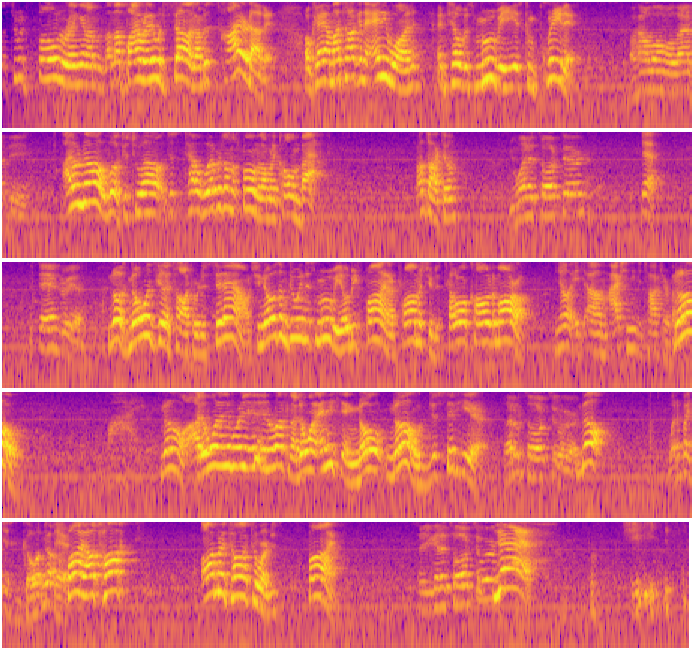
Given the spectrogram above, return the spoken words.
The stupid phone ringing. And I'm, I'm not buying what anyone's selling. I'm just tired of it. Okay, I'm not talking to anyone until this movie is completed. Well, how long will that be? I don't know. Look, just to uh, just tell whoever's on the phone that I'm gonna call them back. I'll talk to him. You want to talk to her? Yeah. It's Andrea. Look, no one's gonna talk to her. Just sit down. She knows I'm doing this movie. It'll be fine. I promise you. Just tell her I'll call her tomorrow. No, it's um. I actually need to talk to her about. No, Why? No. I don't want any more in- interruptions. I don't want anything. No, no. Just sit here. Let him talk to her. No, What if I just go no. upstairs? Fine. I'll talk. I'm gonna talk to her. Just fine. So you're gonna talk to her? Yes. Jeez.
